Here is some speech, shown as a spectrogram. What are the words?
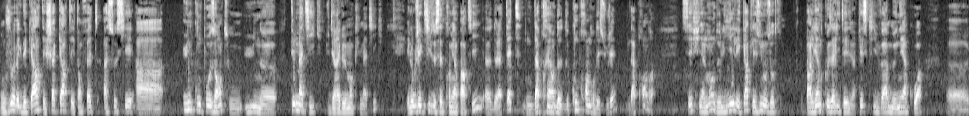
On joue avec des cartes et chaque carte est en fait associée à une composante ou une euh, thématique du dérèglement climatique. Et l'objectif de cette première partie, euh, de la tête, de, comprendre des sujets, d'apprendre, c'est finalement de lier les cartes les unes aux autres par lien de causalité. Qu'est-ce qui va mener à quoi euh,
